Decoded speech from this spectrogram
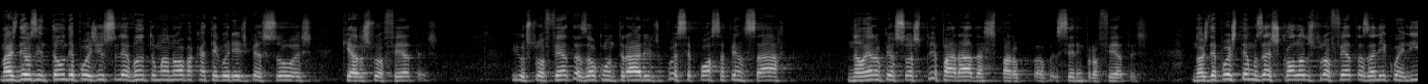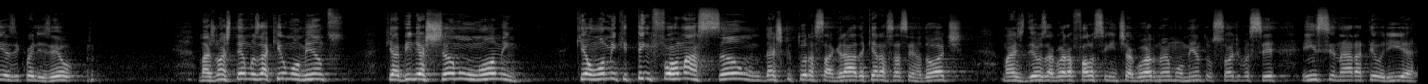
Mas Deus então, depois disso, levanta uma nova categoria de pessoas, que eram os profetas. E os profetas, ao contrário de que você possa pensar, não eram pessoas preparadas para serem profetas nós depois temos a escola dos profetas ali com Elias e com Eliseu. Mas nós temos aqui um momento que a Bíblia chama um homem, que é um homem que tem formação da Escritura Sagrada, que era sacerdote. Mas Deus agora fala o seguinte: agora não é momento só de você ensinar a teoria,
